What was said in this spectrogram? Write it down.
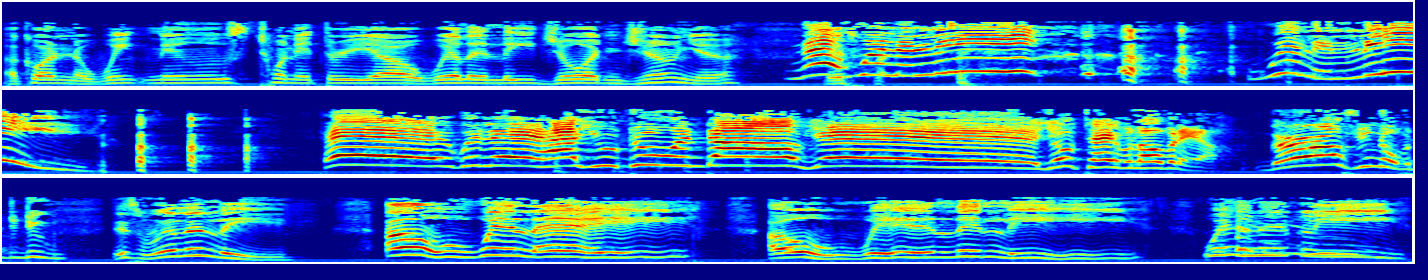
According to Wink News, 23 year old Willie Lee Jordan Jr. Not Willie Lee! Willie Lee! hey, Willie, how you doing, dog? Yeah, your table over there. Girls, you know what to do. It's Willie Lee. Oh, Willie. Oh, Willie Lee. Willie Lee.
